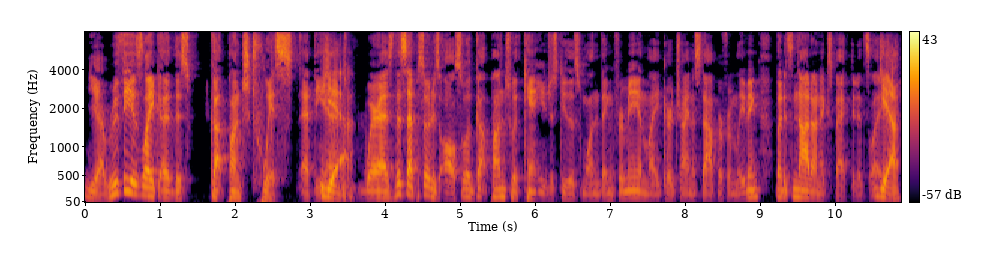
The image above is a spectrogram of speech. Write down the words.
Yeah, Ruthie is like a, this gut punch twist at the end. Yeah. Whereas this episode is also a gut punch with can't you just do this one thing for me and like her trying to stop her from leaving, but it's not unexpected. It's like Yeah.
